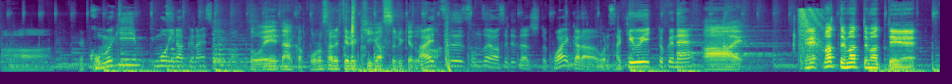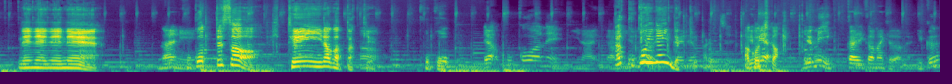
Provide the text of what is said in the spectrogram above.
ああ小麦もいなくない？それは。と、えー、なんか殺されてる気がするけどな。あいつ存在忘れてたらちょっと怖いから俺先上行っとくね。はーい。え、待って待って待って。ねえねえねえねえ。何？ここってさ、店員いなかったっけ？うんここ。いや、ここはね、いない。あここいないんだっけ？あこっちか。弓弓一回行かなきゃダメ。行く？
